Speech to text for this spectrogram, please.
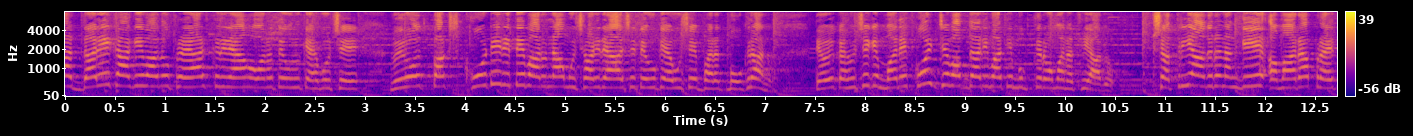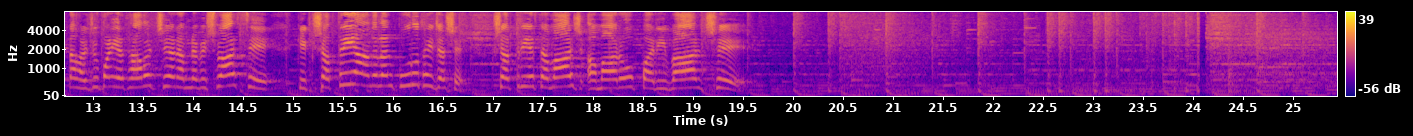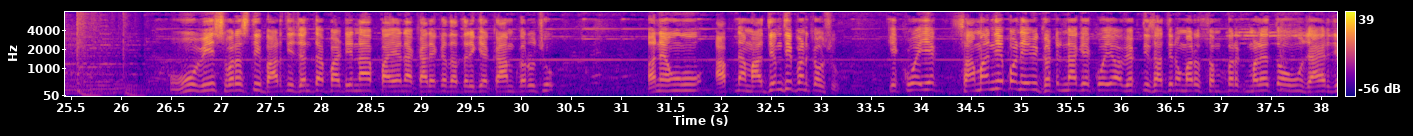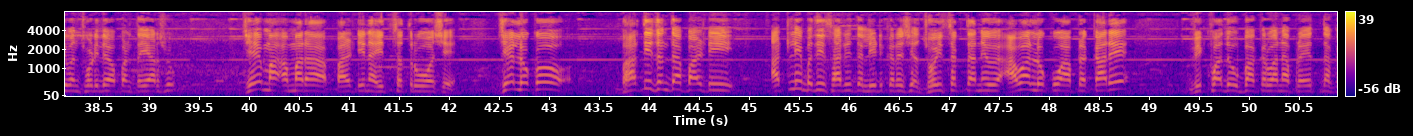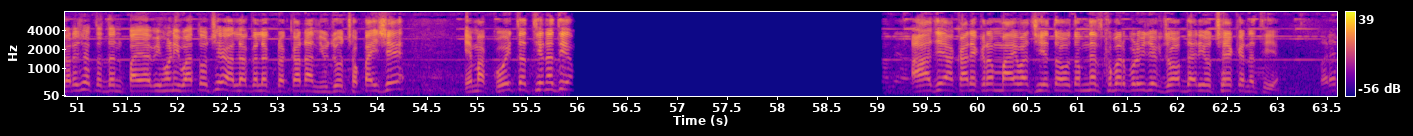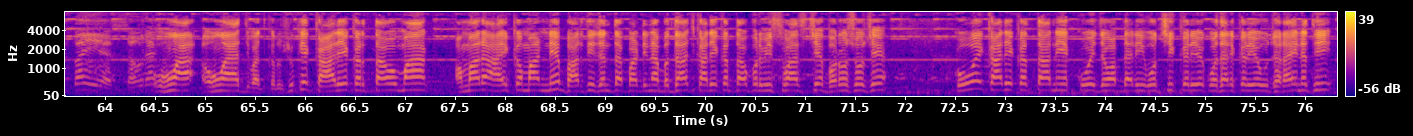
રાજકોટના દરેક આગેવાનો પ્રયાસ કરી રહ્યા હોવાનું તેઓનું કહેવું છે. વિરોધ પક્ષ ખોટી રીતે મારું નામ ઉછાળી રહ્યા છે તેવું કહેવું છે ભરત બોઘરાનું તેઓએ કહ્યું છે કે મને કોઈ જ જવાબદારીમાંથી મુક્ત કરવામાં નથી આવ્યો. ક્ષત્રિય આંદોલન અંગે અમારા પ્રયત્ન હજુ પણ યથાવત છે અને અમને વિશ્વાસ છે કે ક્ષત્રિય આંદોલન પૂરું થઈ જશે. ક્ષત્રિય સમાજ અમારો પરિવાર છે. હું વીસ વર્ષથી ભારતીય જનતા પાર્ટીના પાયાના કાર્યકર્તા તરીકે કામ કરું છું. અને હું આપના માધ્યમથી પણ કહું છું કે કોઈ એક સામાન્ય પણ એવી ઘટના કે કોઈ એવા વ્યક્તિ સાથેનો મારો સંપર્ક મળે તો હું જાહેર જીવન છોડી દેવા પણ તૈયાર છું. જે અમારા પાર્ટીના હિતશત્રુઓ છે જે લોકો ભારતીય જનતા પાર્ટી આટલી બધી સારી રીતે લીડ કરે છે, જોઈ શકતા નહીં આવા લોકો આ પ્રકારે વિખવાદો ઊભા કરવાના પ્રયત્ન કરે છે. તદ્દન પાયાવિહોણી વાતો છે અલગ અલગ પ્રકારના ન્યૂઝો છપાય છે. એમાં કોઈ તથ્ય નથી. આજે આ કાર્યક્રમમાં આવ્યા છીએ તો તમને જ ખબર પડવી જોઈએ કે જવાબદારીઓ છે કે નથી હું આ હું આ જ વાત કરું છું કે કાર્યકર્તાઓમાં અમારા હાઈકમાન્ડને ભારતીય જનતા પાર્ટીના બધા જ કાર્યકર્તાઓ પર વિશ્વાસ છે ભરોસો છે. કોઈ કાર્યકર્તાને કોઈ જવાબદારી ઓછી કરી વધારે કરી એવું જરાય નથી.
